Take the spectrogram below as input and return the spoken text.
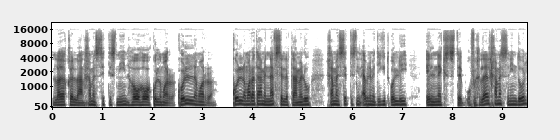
لا يقل عن خمس ست سنين هو هو كل مرة كل مرة كل مرة تعمل نفس اللي بتعمله خمس ست سنين قبل ما تيجي تقول لي ال next step وفي خلال الخمس سنين دول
